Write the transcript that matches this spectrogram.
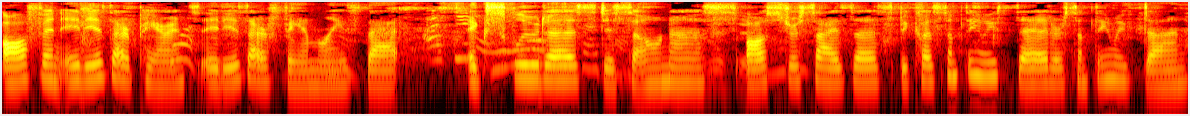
often it is our parents, it is our families that exclude us, disown us, ostracize us because something we've said or something we've done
